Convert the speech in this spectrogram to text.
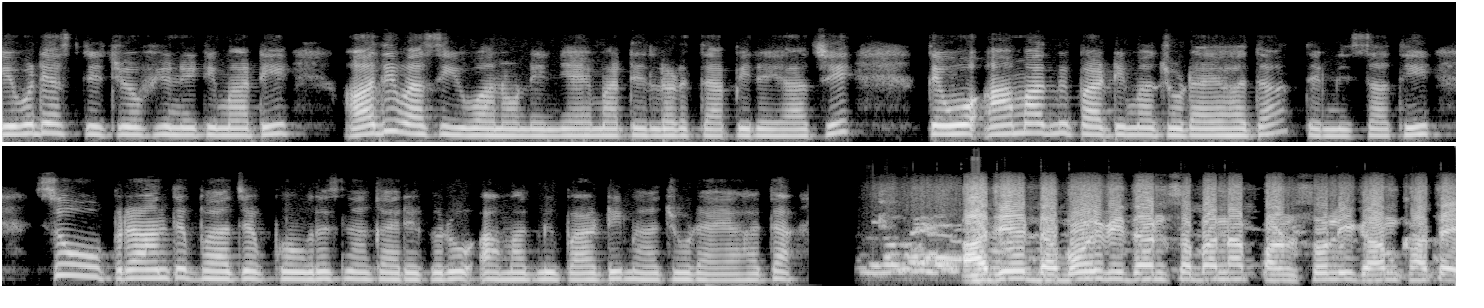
કેવડિયા સ્ટેચ્યુ ઓફ યુનિટી માટે આદિવાસી યુવાનોને ન્યાય માટે લડત આપી રહ્યા છે, તેઓ આમ આદમી પાર્ટીમાં જોડાયા હતા. તેમની સાથે સો ઉપરાંત ભાજપ કોંગ્રેસના કાર્યકરો આમ આદમી પાર્ટીમાં જોડાયા હતા. આજે ડભોઈ વિધાનસભાના પણસોલી ગામ ખાતે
